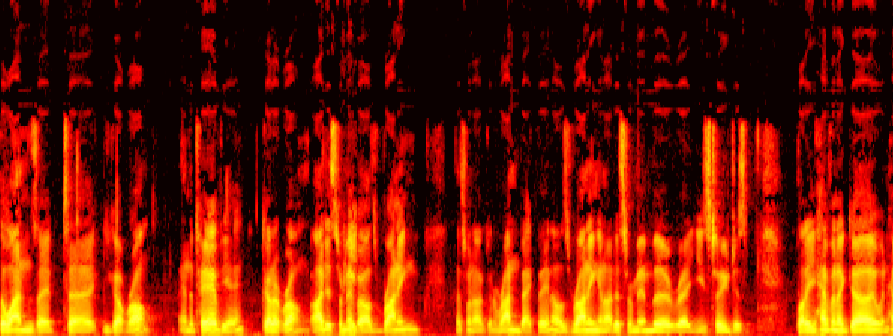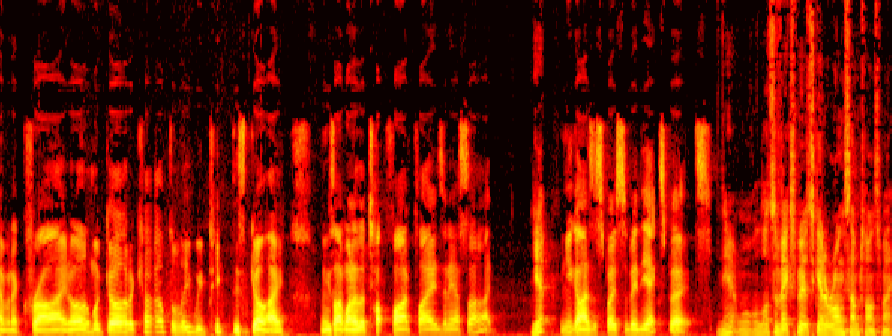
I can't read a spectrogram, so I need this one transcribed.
the ones that uh, you got wrong, and the pair of you got it wrong. I just remember. I was running. That's when I could run back then. I was running, and I just remember uh, used to just bloody having a go and having a cry, and oh my god, I can't believe we picked this guy. And he's like one of the top five players in our side. Yep. And you guys are supposed to be the experts. Yeah. Well, lots of experts get it wrong sometimes, mate.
